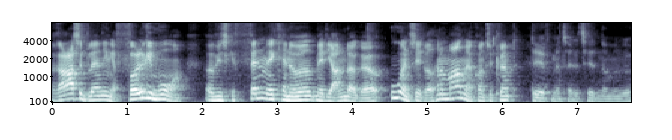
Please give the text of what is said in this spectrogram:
raceblanding af folkemord, og vi skal fandme ikke have noget med de andre at gøre, uanset hvad. Han er meget mere konsekvent. DF-mentaliteten, når man vil.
